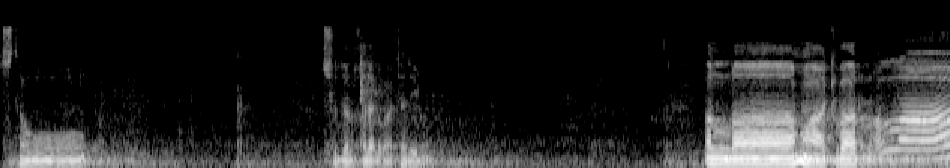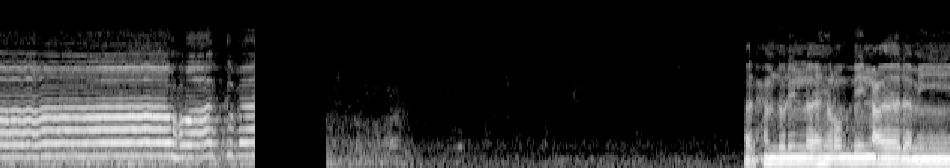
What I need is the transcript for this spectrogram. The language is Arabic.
استووا سد الخلل واعتدلوا. الله أكبر. الله أكبر. الحمد لله رب العالمين.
